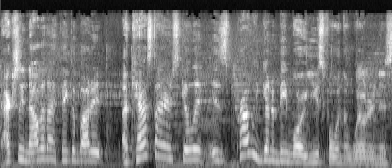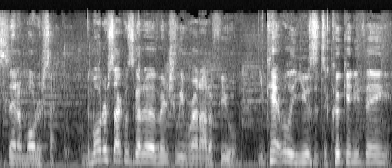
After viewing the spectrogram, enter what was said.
Actually, now that I think about it, a cast iron skillet is probably gonna be more useful in the wilderness than a motorcycle. The motorcycle is gonna eventually eventually run out of fuel. You can't really use it to cook anything,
